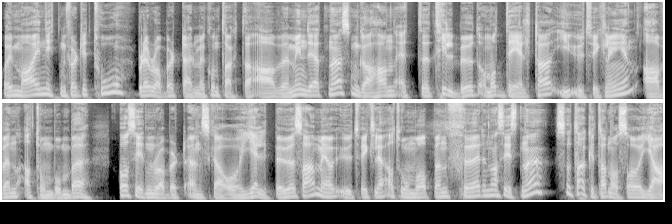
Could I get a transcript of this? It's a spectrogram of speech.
Og i mai 1942 ble Robert dermed kontakta av myndighetene, som ga han et tilbud om å delta i utviklingen av en atombombe. Og siden Robert ønska å hjelpe USA med å utvikle atomvåpen før nazistene, så takket han også ja.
